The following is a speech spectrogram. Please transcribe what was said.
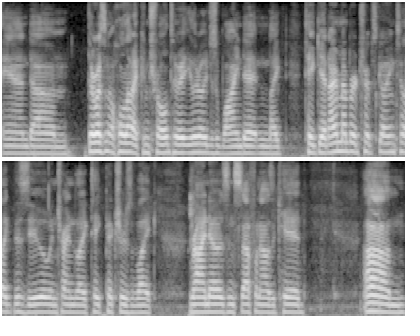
and um there wasn't a whole lot of control to it. You literally just wind it and like take it. And i remember trips going to like the zoo and trying to like take pictures of like rhinos and stuff when i was a kid. Um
